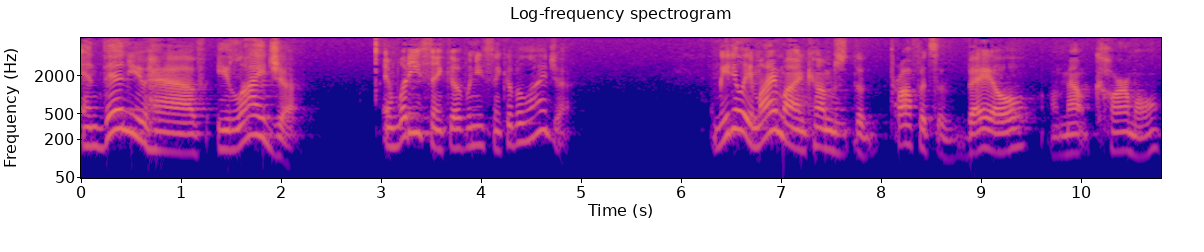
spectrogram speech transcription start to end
And then you have Elijah. And what do you think of when you think of Elijah? Immediately in my mind comes the prophets of Baal on Mount Carmel.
